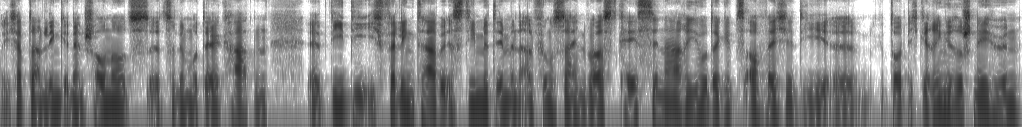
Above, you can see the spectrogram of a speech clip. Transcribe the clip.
Ich habe da einen Link in den Show Notes äh, zu den Modellkarten. Äh, die, die ich verlinkt habe, ist die mit dem in Anführungszeichen Worst-Case-Szenario. Da gibt's auch welche, die äh, deutlich geringere Schneehöhen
